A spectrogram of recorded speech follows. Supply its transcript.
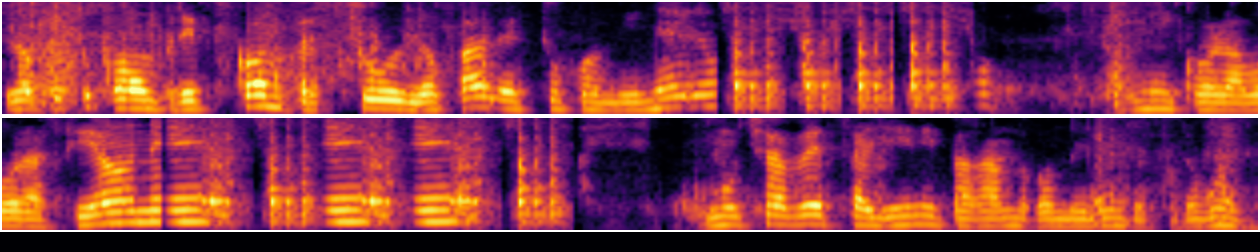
lo que tú compres, compres tú y lo pagues tú con dinero, ni colaboraciones, muchas veces allí ni pagando con dinero, pero bueno.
